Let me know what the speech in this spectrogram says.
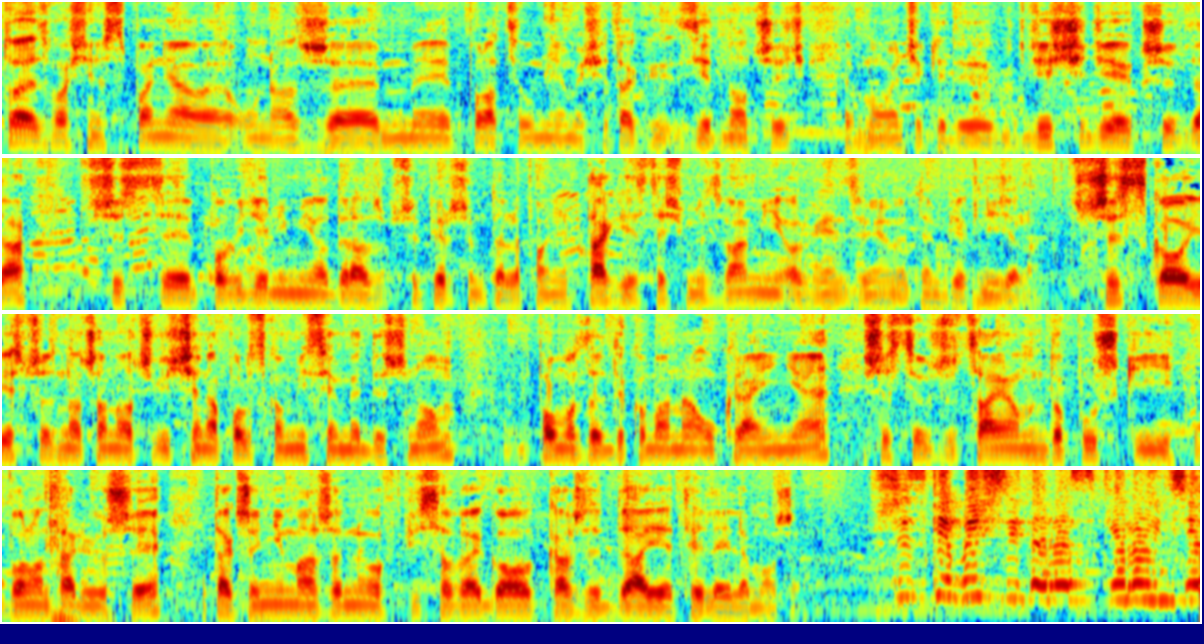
To jest właśnie wspaniałe u nas, że my Polacy umiemy się tak zjednoczyć w momencie, kiedy gdzieś się dzieje krzywda. Wszyscy powiedzieli mi od razu przy pierwszym telefonie, tak, jesteśmy z Wami, organizujemy ten bieg w niedzielę. Wszystko jest przeznaczone oczywiście na polską misję medyczną, pomoc dedykowana Ukrainie. Wszyscy wrzucają do puszki wolontariuszy, także nie ma żadnego wpisowego, każdy daje tyle, ile może. Wszystkie myśli teraz skierujcie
